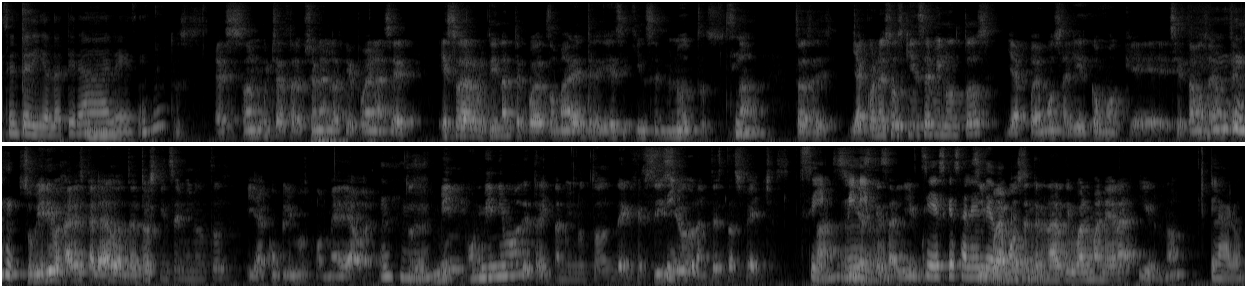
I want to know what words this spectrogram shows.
sentadillas laterales. Entonces, son muchas opciones las que pueden hacer. Eso de rutina te puede tomar entre 10 y 15 minutos, ¿no? Entonces, ya con esos 15 minutos, ya podemos salir como que, si estamos en hotel, subir y bajar escalera durante otros 15 minutos y ya cumplimos con media hora. Entonces, un mínimo de 30 minutos de ejercicio durante estas fechas. Sí, Si es que salimos. Si es que salen si podemos entrenar de igual manera, ir, ¿no? Claro.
